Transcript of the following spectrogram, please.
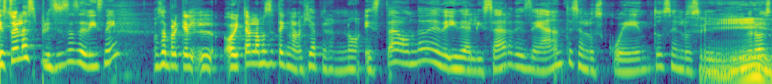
Esto de las princesas de Disney, o sea, porque ahorita hablamos de tecnología, pero no, esta onda de, de idealizar desde antes en los cuentos, en los Sí. libros,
